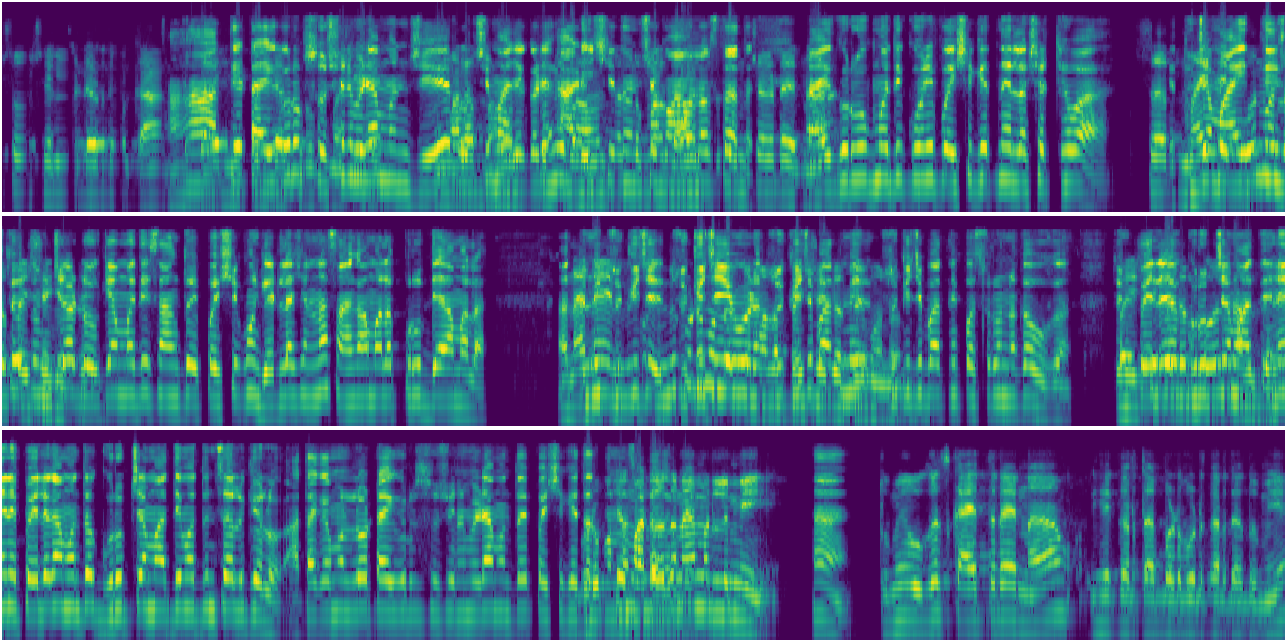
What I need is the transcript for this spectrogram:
सोशल मीडियावर तुम्ही काम हा करताय. ते टायगर ग्रुप सोशल मीडिया म्हणजे तुम्हाला रोजचे माझ्याकडे तुम्ही अडीचशे दोनशे तुम्हाला असतात तुमच्याकडे आहे ना? टायगर ग्रुपमध्ये कोणी पैसे घेत नाही लक्षात ठेवा सर, तुमच्या माहिती आहे, कोण माहिती म्हणलं नसतं पैसे तुमच्या घेतोय? डोक्यामध्ये सांगतोय पैसे कोण घेतले असेल ना सांगा मला प्रूफ द्या आम्हाला नाही, तुम्ही नाही, मी चुकीचे कुठं- मी कुठं चुकीची म्हणलं एवढं- तुम्हाला चुकीची पैसे बातमी घेतोय म्हणून? चुकीची बातमी पसरू नका उगा. तुम्ही पैसे पहिले ग्रुपच्या कोण माध्यम सांगतंय? नाही नाही पहिले काय म्हणतो? ग्रुपच्या माध्यमातून चालू केलो. आता काय म्हणलो? टायगर ग्रुप सोशल मीडिया म्हणतोय पैसे घेतात ग्रुपच्या पन्नास माध्यमातून नाही. म्हणलं मी. हा. तुम्ही उगाच काय तर आहे ना हे करताय बडबड करताय तुम्ही.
